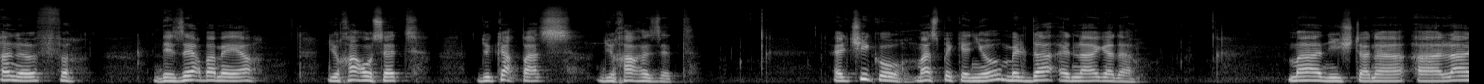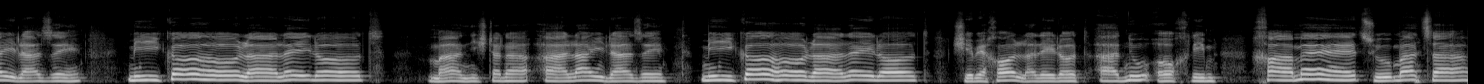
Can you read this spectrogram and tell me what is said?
un œuf, des herbes amères, du jarosette, du carpas, du jarezet. El chico más pequeño melda en la agada. Ma nishtana alailaze, mikola leilot. Ma nishtana alailaze, mikola leilot. Shebechol leilot anu ochrim. חמץ ומצה,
